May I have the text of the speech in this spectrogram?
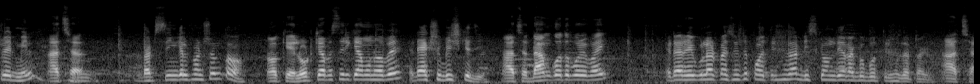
ট্রেডমিল আচ্ছা। বাট সিঙ্গেল ফাংশন তো। ওকে লোড ক্যাপাসিটি কেমন হবে? এটা একশো বিশ কেজি। আচ্ছা দাম কত পড়ে ভাই? এটা রেগুলার প্রাইস হচ্ছে পঁয়ত্রিশ হাজার ডিসকাউন্ট দিয়ে রাখব বত্রিশ হাজার টাকা। আচ্ছা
